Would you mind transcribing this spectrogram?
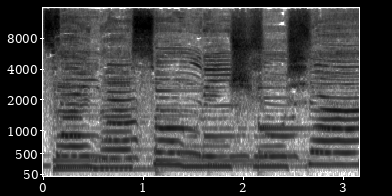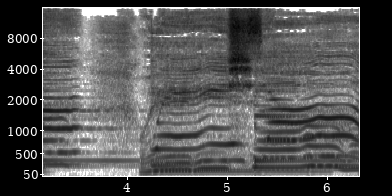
在那松林树下微笑啊，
